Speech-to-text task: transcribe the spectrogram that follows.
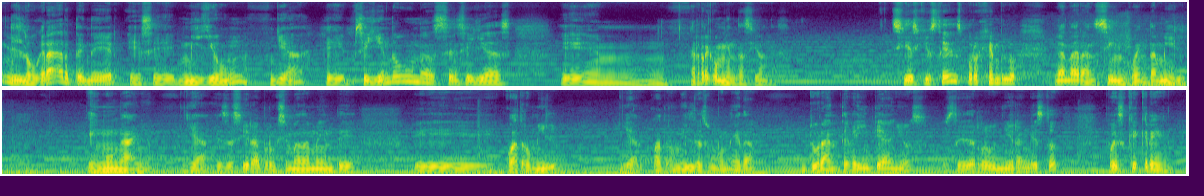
lograr tener ese millón, ¿ya? Eh, siguiendo unas sencillas em, recomendaciones. Si es que ustedes, por ejemplo, ganaran 50 mil en un año, ¿ya? Es decir, aproximadamente 4 eh, mil, ¿ya? 4 mil de su moneda durante 20 años, ustedes reunieran esto, pues ¿qué creen?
